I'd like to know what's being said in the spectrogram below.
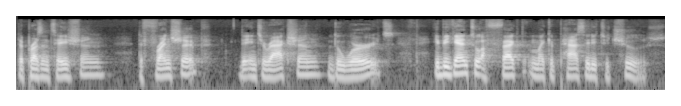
the presentation, the friendship, the interaction, the words, it began to affect my capacity to choose.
